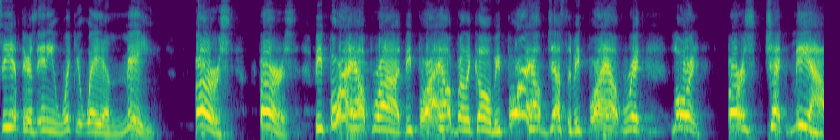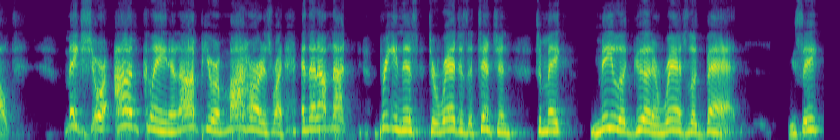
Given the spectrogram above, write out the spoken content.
See if there's any wicked way in me. First, first, before I help Rod, before I help Brother Cole, before I help Justin, before I help Rick, Lord, first check me out. Make sure I'm clean and I'm pure and my heart is right. And that I'm not bringing this to Reg's attention to make me look good and Reg look bad. You see?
